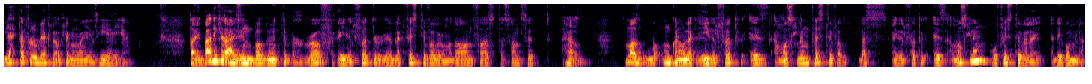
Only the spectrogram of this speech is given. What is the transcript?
بيحتفلوا بياكلوا أكل مميز. هي هي. طيب بعد كده عايزين برضو نكتب paragraph عيد الفطر. جايب لك festival رمضان fast sunset help ممكن أقول لك عيد الفطر is a Muslim festival. بس عيد الفطر is a Muslim و festival أدي جملة.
